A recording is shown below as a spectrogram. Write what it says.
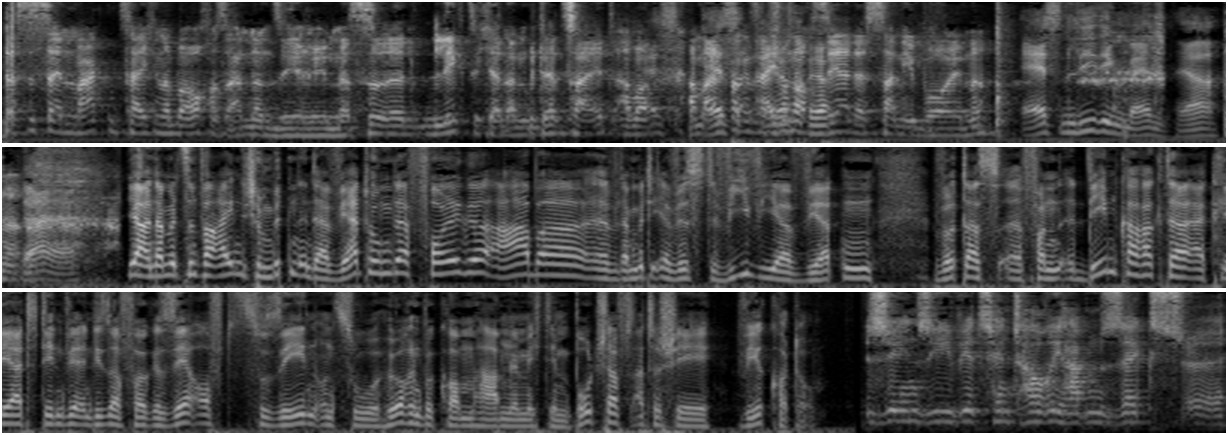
Das ist sein Markenzeichen, aber auch aus anderen Serien. Das äh, legt sich ja dann mit der Zeit, aber Es- am er ist Anfang ist er schon noch einfach- sehr der Sunny Boy, ne? Er ist ein Leading Man, ja. Ja, ja. Ja, und damit sind wir eigentlich schon mitten in der Wertung der Folge, aber äh, damit ihr wisst, wie wir werten, wird das äh, von dem Charakter erklärt, den wir in dieser Folge sehr oft zu sehen und zu hören bekommen haben, nämlich dem Botschaftsattaché Virkotto. Sehen Sie, wir Centauri haben sechs. Äh,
